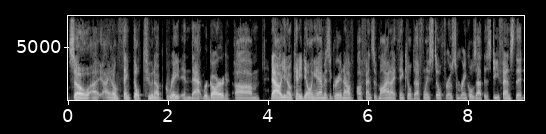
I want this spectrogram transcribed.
So I, I don't think they'll tune up great in that regard. Um, now, you know, Kenny Dillingham is a great off- offensive mind. I think he'll definitely still throw some wrinkles at this defense that,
